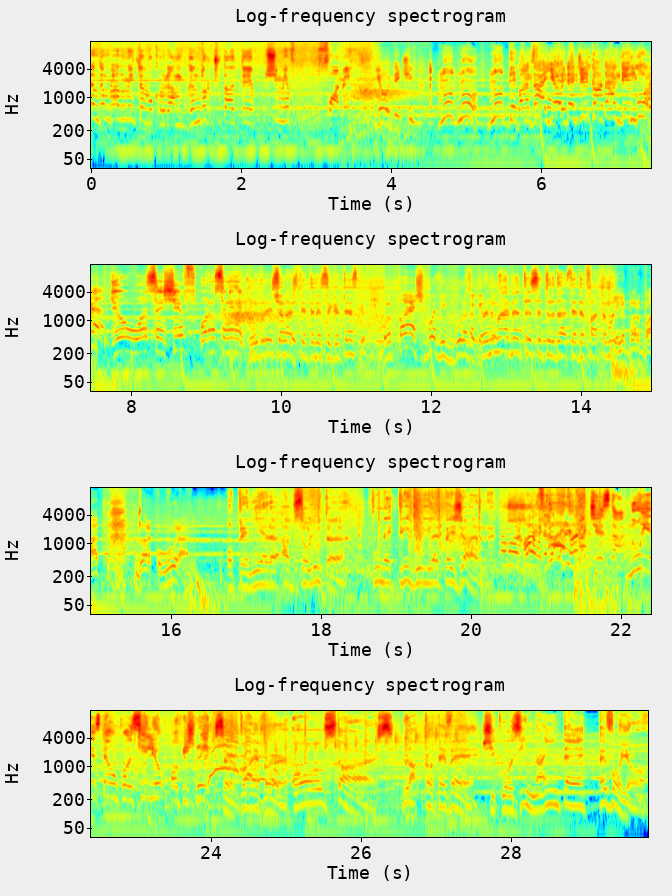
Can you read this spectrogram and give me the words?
se întâmplă anumite lucruri, am gânduri ciudate și mi-e foame. Eu decid. Nu, nu, nu decid. Ba da, tu, eu decid că total din gură. Eu ori sunt șef, ori nu sunt nimic. Nu vrei să lași fetele să gătească? Bă, tași, bă, din gură Bă, nu mai avea trăsături de-astea de fată, mă. El e bărbat doar cu gura. O premieră absolută pune triburile pe jar. Acesta nu este un consiliu obișnuit. Survivor All Stars la ProTV și cu o zi înainte pe Voio.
